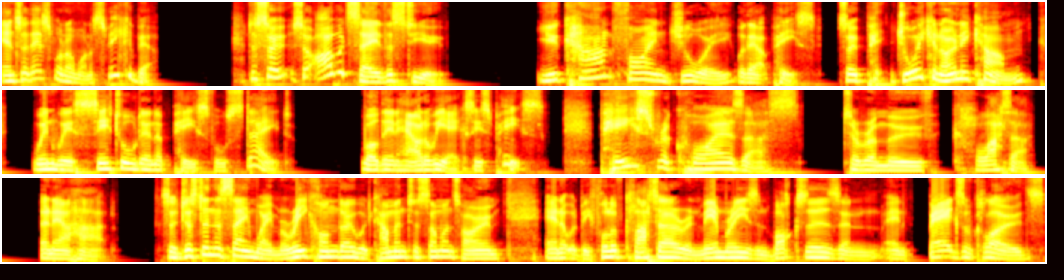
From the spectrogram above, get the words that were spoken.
And so that's what I want to speak about. So, so I would say this to you you can't find joy without peace. So, p- joy can only come when we're settled in a peaceful state. Well, then, how do we access peace? Peace requires us to remove clutter in our heart. So, just in the same way, Marie Kondo would come into someone's home and it would be full of clutter and memories and boxes and, and bags of clothes,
